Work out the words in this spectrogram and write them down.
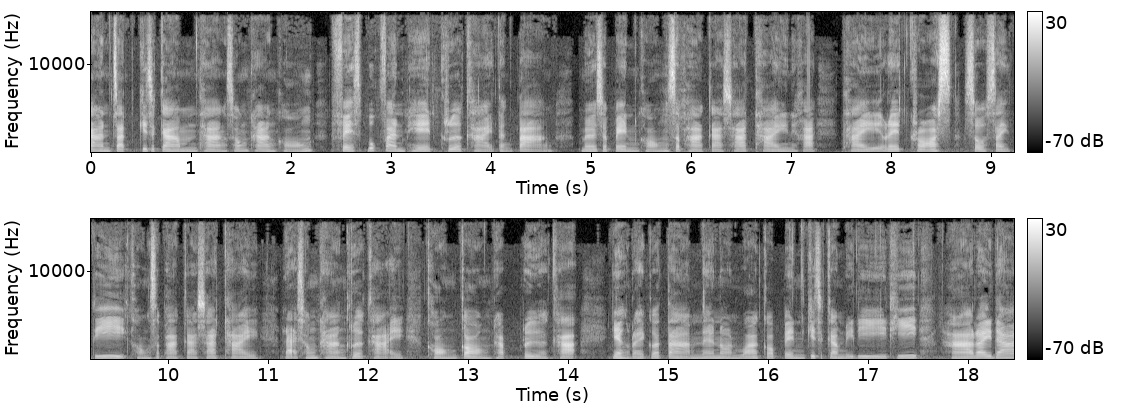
การจัดกิจกรรมทางช่องทางของ Facebook Fanpage เครือข่ายต่างๆ ไม่ว่าจะเป็นของสภากาชาติไทยนะคะไทย Red Cross Society ของสภากาชาติไทย และช่องทางเครือข่ายของกองทัพเรือค่ะ อย่างไรก็ตามแน่นอนว่าก็เป็นกิจกรรมดีๆ ที่หาไรายได้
